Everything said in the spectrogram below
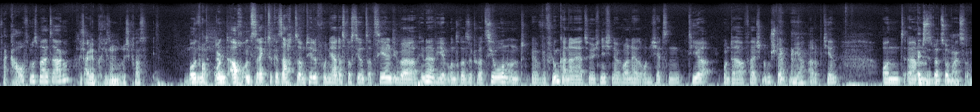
verkauft, muss man halt sagen. Richtig angepriesen, richtig krass. Und, Ja. und auch uns direkt gesagt, so am Telefon, ja, das, was die uns erzählen über ne, wie unsere Situation und äh, wir flunkern dann natürlich nicht, ne, wir wollen ja auch nicht jetzt ein Tier unter falschen Umständen hier adoptieren. Und ähm, Welche Situation meinst du?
